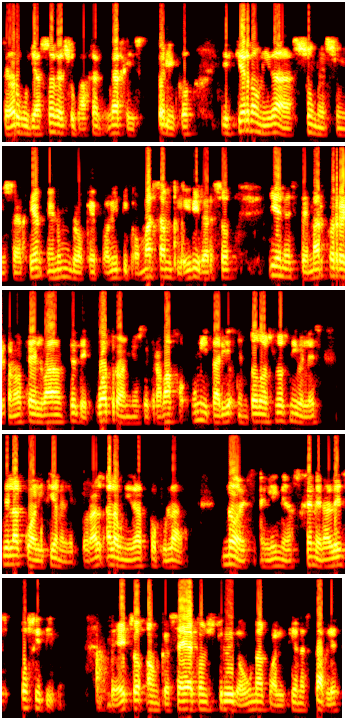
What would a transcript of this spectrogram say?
orgulloso de su bagaje histórico, Izquierda Unida asume su inserción en un bloque político más amplio y diverso y en este marco reconoce el balance de cuatro años de trabajo unitario en todos los niveles de la coalición electoral a la unidad popular. No es, en líneas generales, positivo. De hecho, aunque se haya construido una coalición estable,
